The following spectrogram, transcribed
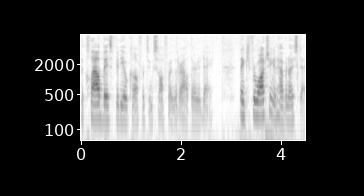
the cloud-based video conferencing software that are out there today. Thank you for watching and have a nice day.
